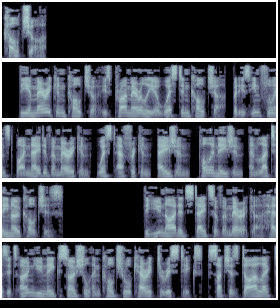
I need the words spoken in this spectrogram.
Culture The American culture is primarily a Western culture, but is influenced by Native American, West African, Asian, Polynesian, and Latino cultures. The United States of America has its own unique social and cultural characteristics, such as dialect,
